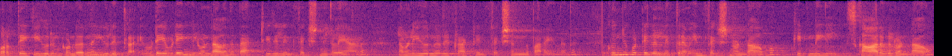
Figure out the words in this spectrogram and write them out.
പുറത്തേക്ക് യൂറിൻ കൊണ്ടുവരുന്ന യൂറിത്ര ഇവിടെ എവിടെയെങ്കിലും ഉണ്ടാകുന്ന ബാക്ടീരിയൽ ഇൻഫെക്ഷനുകളെയാണ് നമ്മൾ യൂറിനറി ട്രാക്ട് ഇൻഫെക്ഷൻ എന്ന് പറയുന്നത്. കുഞ്ഞു കുട്ടികളിൽ ഇത്തരം ഇൻഫെക്ഷൻ ഉണ്ടാകുമ്പോൾ കിഡ്നിയിൽ സ്കാറുകൾ ഉണ്ടാവും.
